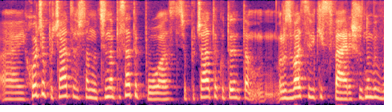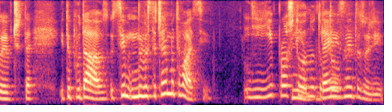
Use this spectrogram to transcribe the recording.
е, хочу почати там, чи написати пост, чи почати куди там розвиватися в якійсь сфері, щось нове вивчити. І, типу, да, цим не вистачає мотивації. Її просто, Блін, ну де її тобто, знайти тоді?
